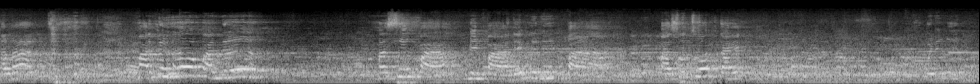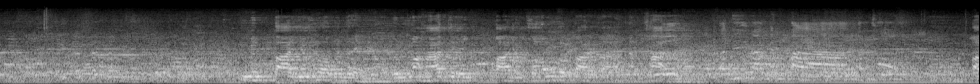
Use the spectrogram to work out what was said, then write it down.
ตลาด มาเนื้อมาเนื้อมาซื้อปลามีปลาได้ไม่ได้ปลาปลาสดๆได้ไม่ได้ยิน เป็นป้ายังรอกันไหนเนาะเป็นมหาเจดีย์ป้าหนึ่งของกับป้าหนึ่ง เอ ข้า ออันนี้นะเป็นปลา ป้า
